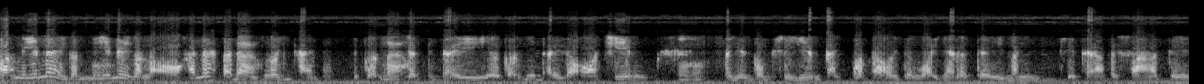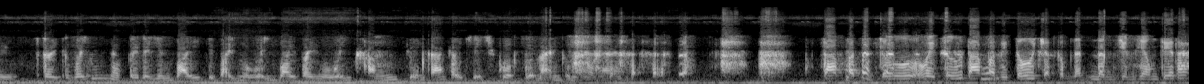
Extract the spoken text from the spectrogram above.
គាត់មានទេគាត់មានទេគាត់ល្អហ្នឹងណាតែដល់រុញខែគាត់មានចិត្តអីគាត់មានអីល្អជាងហើយយើងកុំព្យាយាមកាច់បត់ឲ្យទៅវ័យអ្នកដទៃមិនជាការប្រសើរទេផ្ទុយទៅវិញនៅពេលដែលយើងវាយពីវាយមួយវិញវាយវាយមួយវិញខំជួនកាលទៅជាឈួតខ្លួនឯងក៏មិនដែរតាមពិតទៅ វិទូតាមពិតវិទូចិត្តកំណត់នឹងជាងខ្ញុំទៀតណា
